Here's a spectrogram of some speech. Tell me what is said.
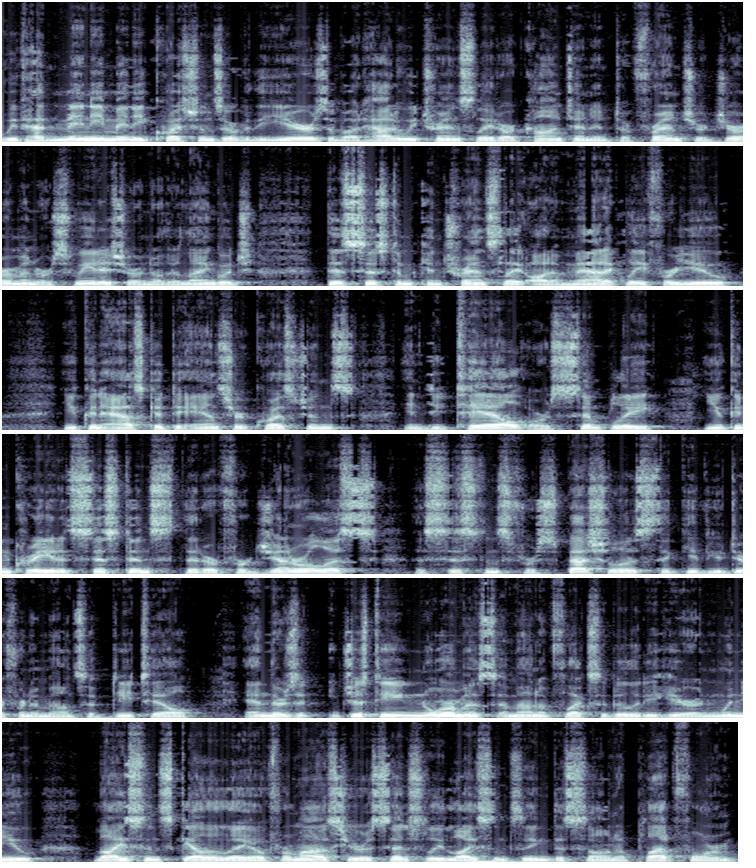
We've had many, many questions over the years about how do we translate our content into French or German or Swedish or another language. This system can translate automatically for you. You can ask it to answer questions in detail or simply. You can create assistants that are for generalists, assistants for specialists that give you different amounts of detail. And there's a, just an enormous amount of flexibility here. And when you license Galileo from us, you're essentially licensing the Sana platform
